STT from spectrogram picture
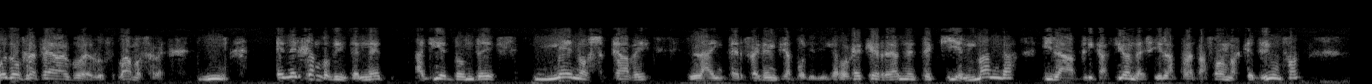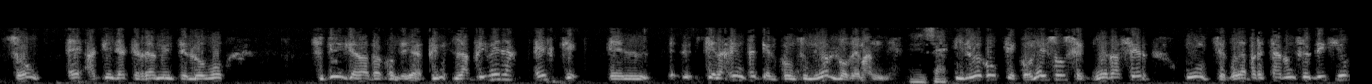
puedo ofrecer algo de luz. Vamos a ver. En el campo de Internet, aquí es donde menos cabe la interferencia política, porque es que realmente quien manda y las aplicaciones y las plataformas que triunfan son eh, aquellas que realmente luego se tienen que dar otras condiciones. La primera es que el, que la gente, que el consumidor lo demande. Y luego que con eso se pueda hacer se pueda prestar un servicio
